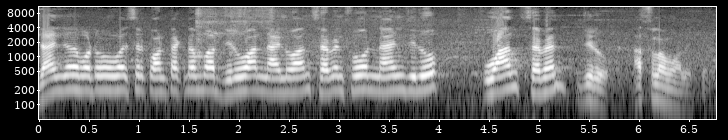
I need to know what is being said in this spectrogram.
জাহিন যারা অটোমোবাইলসের contact number zero one nine one seven four nine zero one seven zero আসসালামু আলাইকুম।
